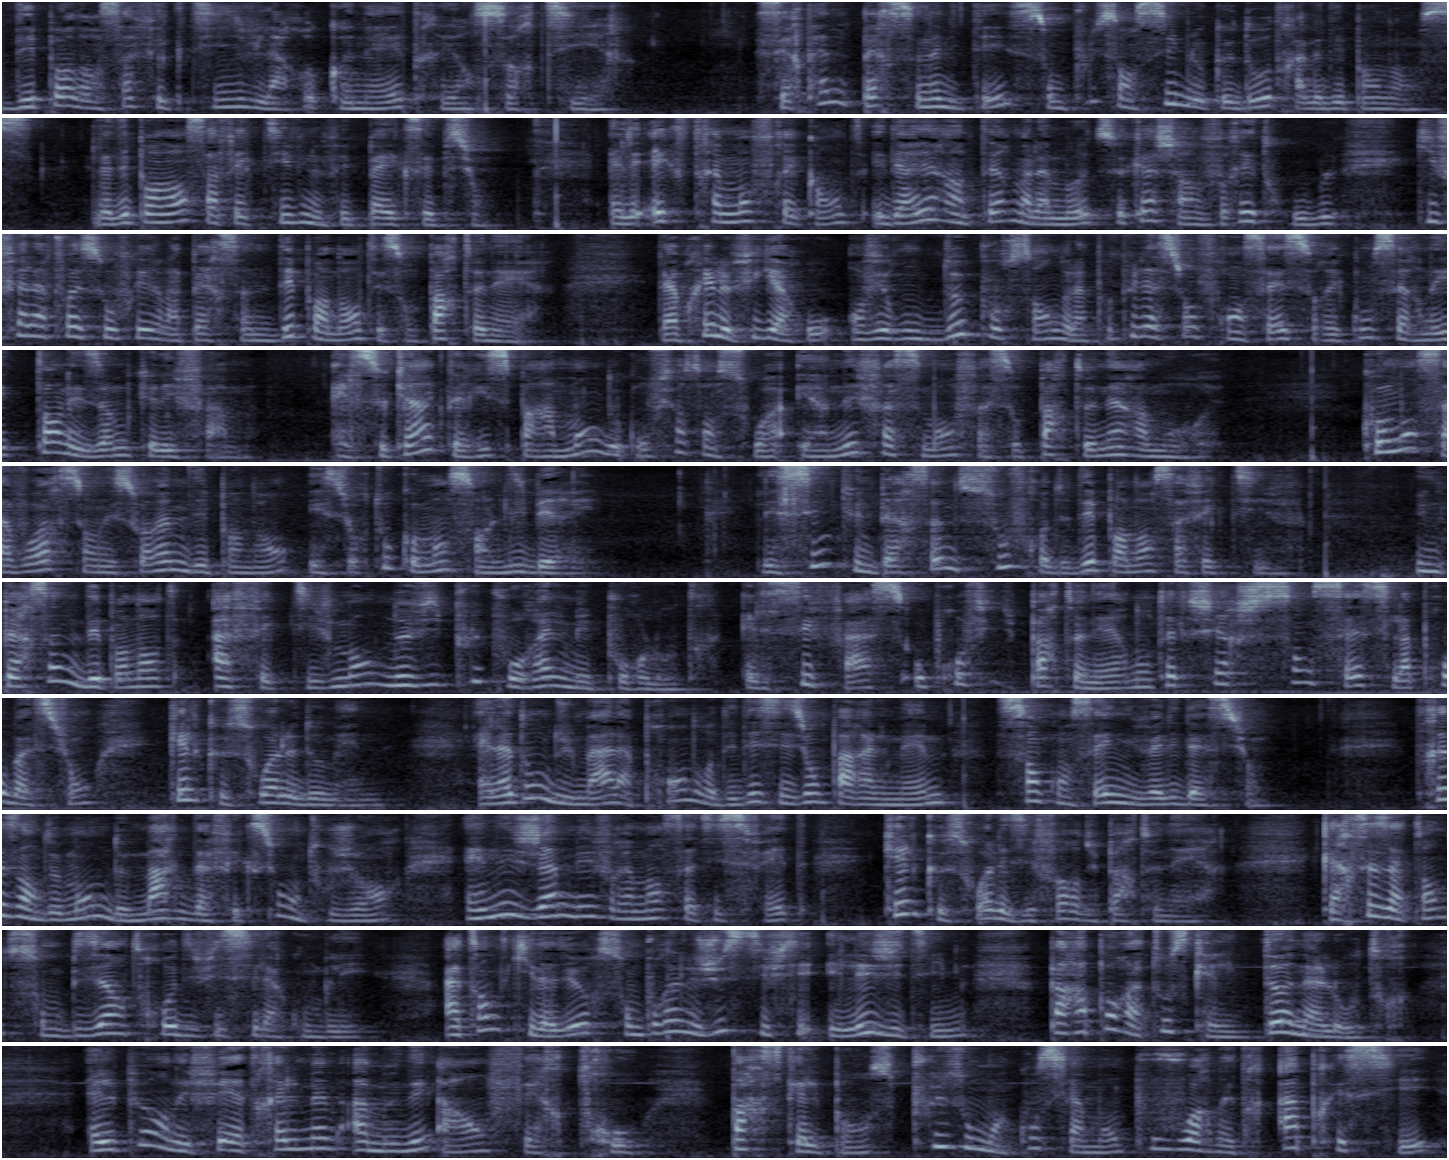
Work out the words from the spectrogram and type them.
Dépendance affective, la reconnaître et en sortir. Certaines personnalités sont plus sensibles que d'autres à la dépendance. La dépendance affective ne fait pas exception. Elle est extrêmement fréquente et derrière un terme à la mode se cache un vrai trouble qui fait à la fois souffrir la personne dépendante et son partenaire. D'après le Figaro, environ 2% de la population française serait concernée tant les hommes que les femmes. Elle se caractérise par un manque de confiance en soi et un effacement face au partenaire amoureux. Comment savoir si on est soi-même dépendant et surtout comment s'en libérer? Les signes qu'une personne souffre de dépendance affective. Une personne dépendante affectivement ne vit plus pour elle mais pour l'autre. Elle s'efface au profit du partenaire dont elle cherche sans cesse l'approbation, quel que soit le domaine. Elle a donc du mal à prendre des décisions par elle-même, sans conseil ni validation. Très en demande de marques d'affection en tout genre, elle n'est jamais vraiment satisfaite, quels que soient les efforts du partenaire car ces attentes sont bien trop difficiles à combler. Attentes qui d'ailleurs sont pour elle justifiées et légitimes par rapport à tout ce qu'elle donne à l'autre. Elle peut en effet être elle-même amenée à en faire trop, parce qu'elle pense, plus ou moins consciemment, pouvoir n'être appréciée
